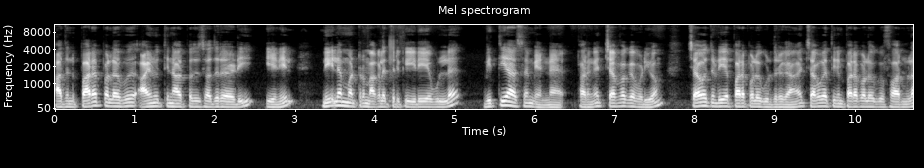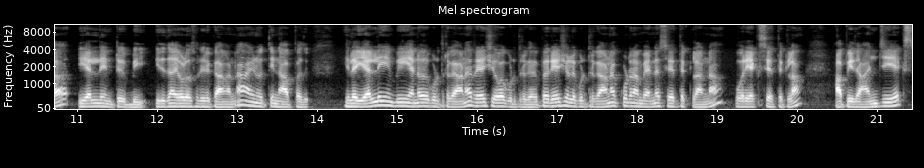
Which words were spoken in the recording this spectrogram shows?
அதன் பரப்பளவு ஐநூற்றி நாற்பது சதுர அடி எனில் நீளம் மற்றும் அகலத்திற்கு இடையே உள்ள வித்தியாசம் என்ன? பாருங்கள் செவ்வக வடிவம். செவ்வகத்தினுடைய பரப்பளவு கொடுத்துருக்காங்க. செவ்வகத்தின் பரப்பளவுக்கு ஃபார்முலா எல் இன்ட்டு பி இதுதான் எவ்வளோ சொல்லியிருக்காங்கன்னா ஐநூற்றி நாற்பது. இதில் எல்லையும் பி என்னவது கொடுத்துருக்காங்கன்னா ரேஷியோவாக கொடுத்துருக்காங்க இப்போ ரேஷியோவில் கொடுத்துருக்காங்கன்னா கூட நம்ம என்ன சேர்த்துக்கலாம்னா ஒரு எக்ஸ் சேர்த்துக்கலாம். அப்போ இது அஞ்சு எக்ஸ்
